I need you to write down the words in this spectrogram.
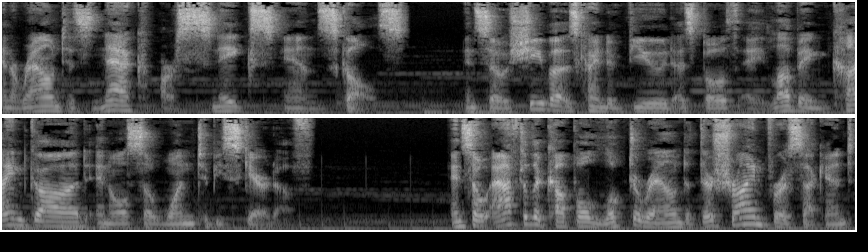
and around his neck are snakes and skulls. And so Shiva is kind of viewed as both a loving, kind god and also one to be scared of. And so after the couple looked around at their shrine for a second,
